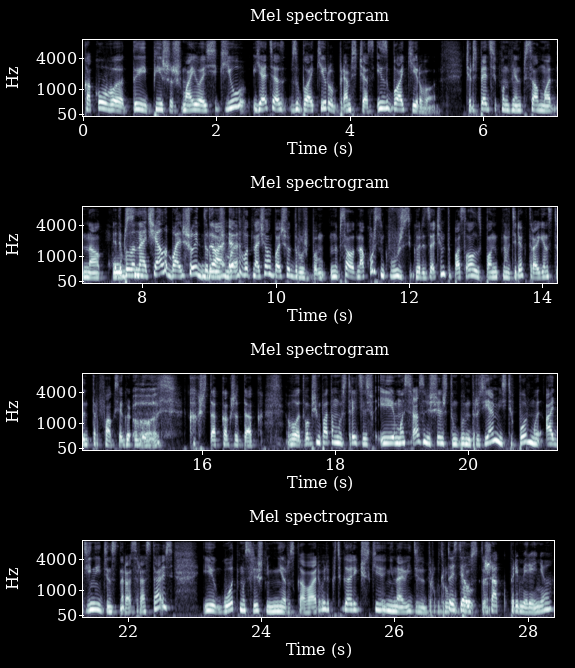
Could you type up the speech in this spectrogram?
какого ты пишешь в мою ICQ, я тебя заблокирую прямо сейчас. И заблокировала. Через пять секунд мне написал мой однокурсник. Это было начало большой дружбы. Да, это вот начало большой дружбы. Написал однокурсник в ужасе, говорит, зачем ты послал исполнительного директора агентства Интерфакс? Я говорю, как же так, как же так? Вот, в общем, потом мы встретились, и мы сразу решили, что мы будем друзьями, и с тех пор мы один единственный раз расстались, и год мы с лишним не разговаривали категорически, ненавидели друг друга. Кто сделал просто. шаг к примирению?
